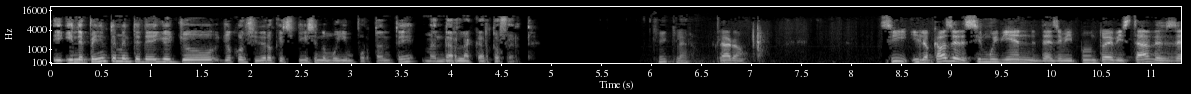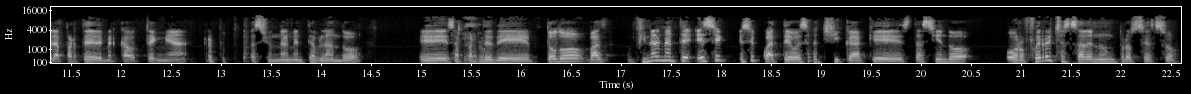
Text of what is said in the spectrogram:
independientemente de ello, yo, yo considero que sigue siendo muy importante mandar la carta oferta. Sí, claro. Claro. Sí, y lo acabas de decir muy bien desde mi punto de vista, desde la parte de mercadotecnia, reputacionalmente hablando, eh, esa parte de todo, va, finalmente ese, ese cuate o esa chica que está siendo o fue rechazada en un proceso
